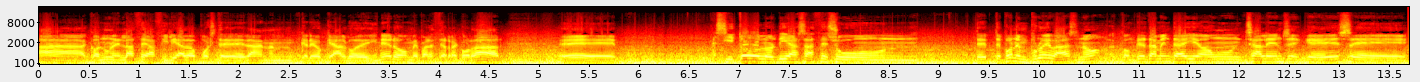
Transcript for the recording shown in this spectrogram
ah, con un enlace afiliado, pues te dan, creo que algo de dinero, me parece recordar. Eh, si todos los días haces un... Te, ponen pruebas, ¿no? Concretamente hay un challenge que es... Eh,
